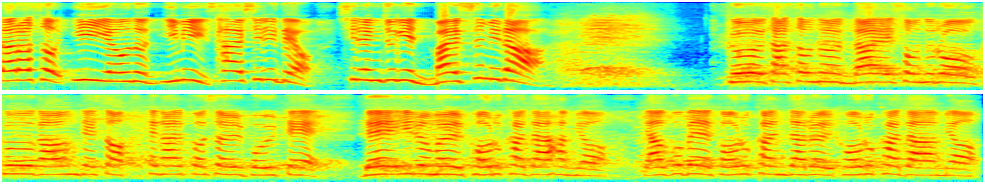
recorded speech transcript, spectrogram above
따라서 이 예언은 이미 사실이 되어 실행 중인 말씀이다. 그 자손은 나의 손으로 그 가운데서 행할 것을 볼 때 내 이름을 거룩하다 하며 야곱의 거룩한 자를 거룩하다 하며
